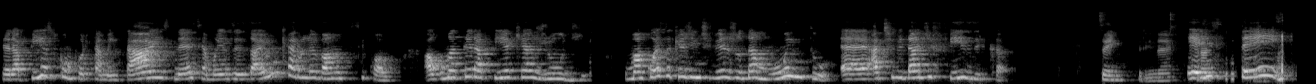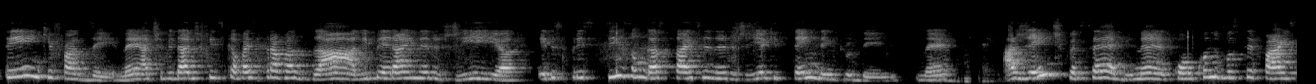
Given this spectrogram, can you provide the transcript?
terapias comportamentais, né? Se a mãe às vezes, ah, eu não quero levar no psicólogo. Alguma terapia que ajude. Uma coisa que a gente vê ajudar muito é atividade física. Sempre, né? Eles têm, têm que fazer, né? A atividade física vai extravasar, liberar energia, eles precisam gastar essa energia que tem dentro deles, né? A gente percebe, né, quando você faz,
